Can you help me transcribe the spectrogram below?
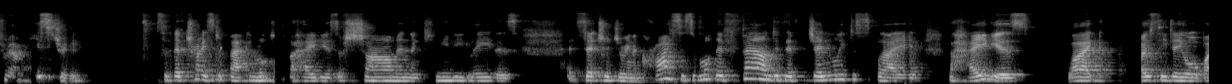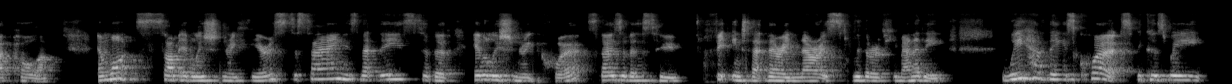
throughout history so they've traced it back and looked at behaviours of shaman and community leaders, etc. during a crisis. And what they've found is they've generally displayed behaviours like OCD or bipolar. And what some evolutionary theorists are saying is that these sort of evolutionary quirks, those of us who fit into that very narrow slither of humanity, we have these quirks because we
